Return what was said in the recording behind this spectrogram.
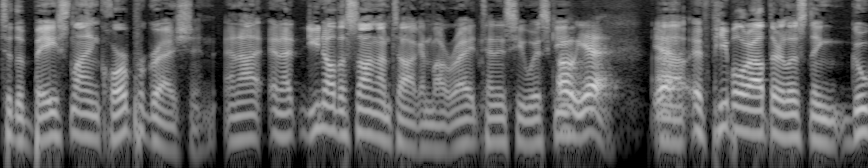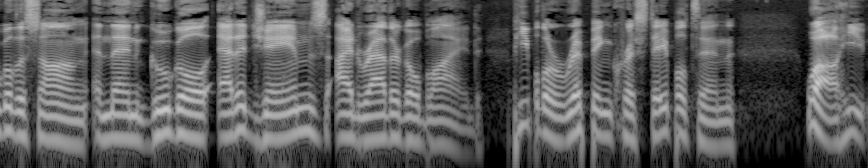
to the baseline chord progression, and I and I, you know the song I'm talking about, right? Tennessee Whiskey. oh yeah. Yeah. Uh, if people are out there listening, Google the song and then Google Etta James. I'd rather go blind. People are ripping Chris Stapleton. Well, he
